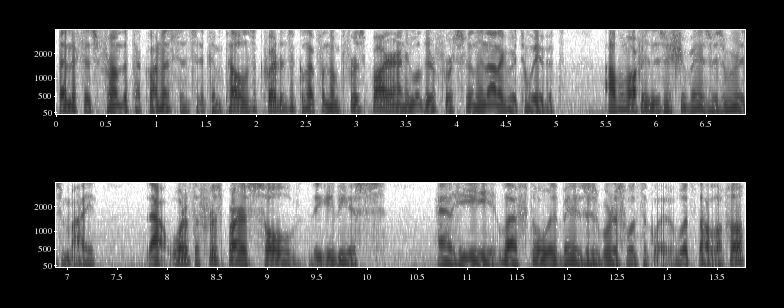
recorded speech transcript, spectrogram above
benefits from the takana since it compels the creditor to collect from the first buyer, and he will therefore certainly not agree to waive it. Now, what if the first buyer sold the idios and he left over the benes What's the what's the halacha?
